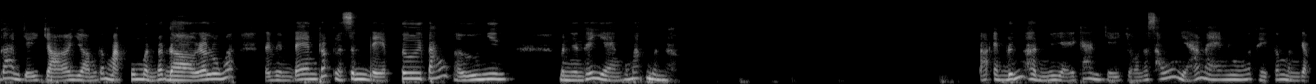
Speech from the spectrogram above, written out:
Các anh chị trời giờ cái mặt của mình nó đờ ra luôn á. Tại vì mình đang rất là xinh đẹp, tươi tắn, tự nhiên. Mình nhìn thấy vàng của mắt mình à. đó, em đứng hình như vậy các anh chị trời nó xấu giả man luôn á thì cái mình gặp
